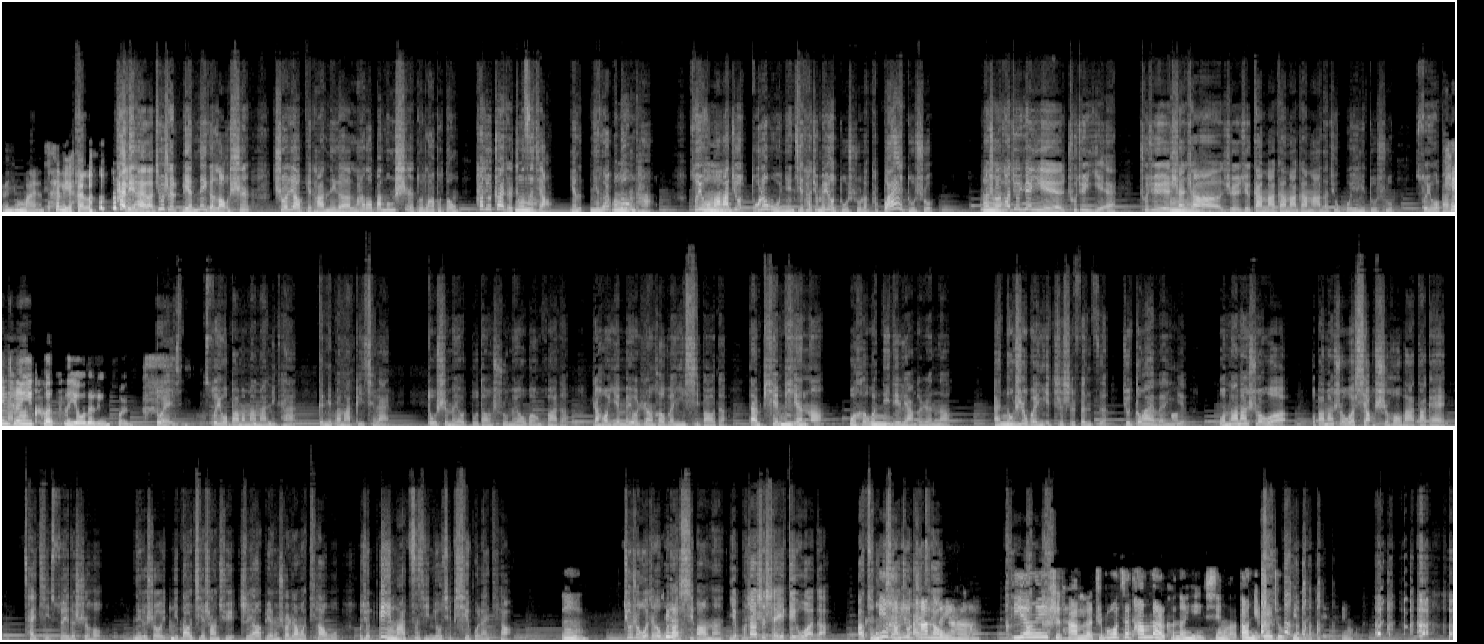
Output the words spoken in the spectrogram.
哎呦妈呀，太厉害了！太厉害了！就是连那个老师说要给他那个拉到办公室都拉不动，他就拽着桌子嗯角，你你拉不动他。所以我妈妈嗯就读了五年级，她就没有读书了，她不爱读书。她说他就愿意出去野，出去山嗯上去、去干嘛干嘛干嘛的，就不愿意读书。所以我爸爸妈妈天生一颗自由的灵魂。对，所以我爸爸妈妈，你看跟你爸妈比起来，都是没有读到书、没有文化的，然后也没有任何文艺细胞的。但偏偏呢，我和我弟弟两个人呢，哎，都是文艺知识分子，就都爱文艺。我妈妈说我，我爸妈说我小时候吧，大概才几岁的时候，那个时候一到街上去，只要别人说让我跳舞，我就立马嗯自己扭起屁股来跳。嗯，就是我这个舞蹈细胞呢，也不知道是谁给我的啊，肯定从小还他们的就是爱跳舞。呀。DNA 是他们的，只不过在他们那儿可能隐性了，到你这儿就变成显性了，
